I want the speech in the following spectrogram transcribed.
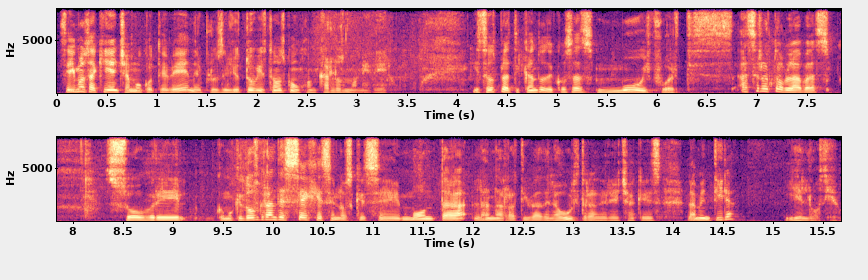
Seguimos aquí en Chamoco TV, en el Plus de YouTube, y estamos con Juan Carlos Monedero. Y estamos platicando de cosas muy fuertes. Hace rato hablabas sobre como que dos grandes ejes en los que se monta la narrativa de la ultraderecha, que es la mentira y el odio.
